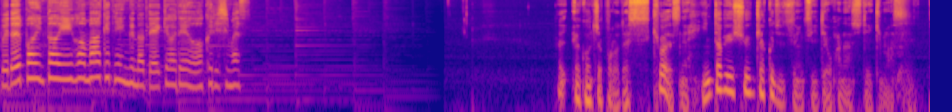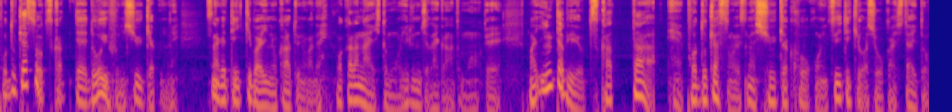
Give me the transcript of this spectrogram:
ブルーポイントインフォマーケティングの提供でお送りします。はい、こんにちは、ポロです。今日はですね、インタビュー集客術についてお話していきます。ポッドキャストを使ってどういうふうに集客にね、つなげていけばいいのかというのがね、わからない人もいるんじゃないかなと思うので、まあ、インタビューを使った、えーポッドキャストのですね、集客方法について今日は紹介したいと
